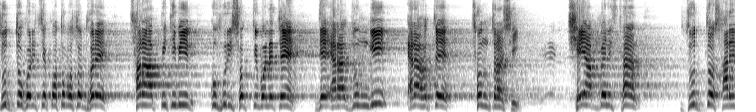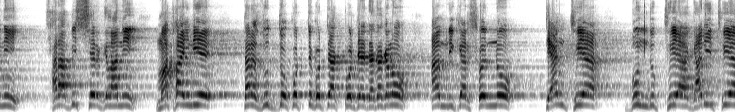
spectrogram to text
যুদ্ধ করেছে কত বছর ধরে, সারা পৃথিবীর কুফুরি শক্তি বলেছে যে এরা জঙ্গি, এরা হচ্ছে সন্ত্রাসী। সেই আফগানিস্তান যুদ্ধ সারেনি, সারা বিশ্বের গ্লানি মাথায় নিয়ে তারা যুদ্ধ করতে করতে এক পর্যায়ে দেখা গেল, আমেরিকার সৈন্য ট্যাঙ্ক থুয়া, বন্দুক থুয়া, গাড়ি থুয়া,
